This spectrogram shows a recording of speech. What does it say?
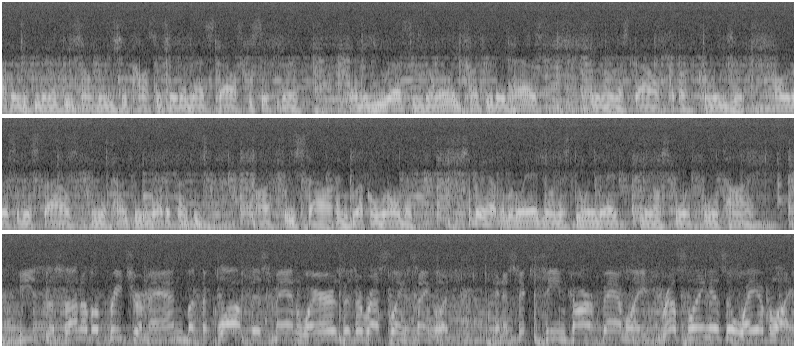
I think if you're going to do something, you should concentrate on that style specifically. And the U.S. is the only country that has, you know, the style of collegiate. All the rest of the styles in the country and other countries are freestyle and Greco-Roman. So they have a little edge on us doing that, you know, sport full time. He's the son of a preacher man, but the cloth this man wears is a wrestling singlet. In a 16-car family, wrestling is a way of life.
